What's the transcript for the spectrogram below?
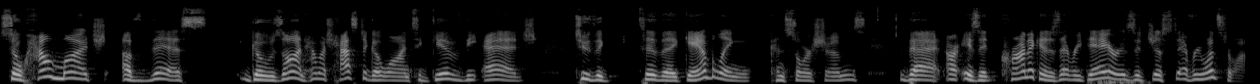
So how much of this goes on? How much has to go on to give the edge to the, to the gambling consortiums that are, is it chronic? Is it every day or is it just every once in a while?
